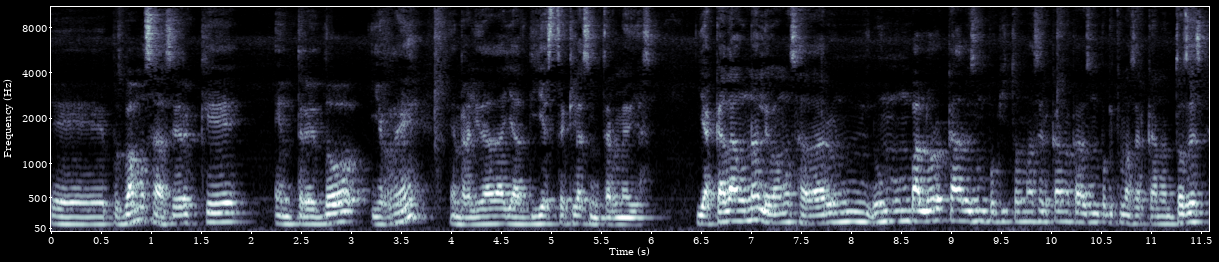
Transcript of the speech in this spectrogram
Eh, pues vamos a hacer que entre do y re en realidad haya 10 teclas intermedias. Y a cada una le vamos a dar un, valor cada vez un poquito más cercano, cada vez un poquito más cercano. Entonces,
